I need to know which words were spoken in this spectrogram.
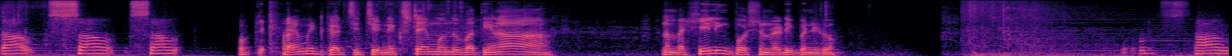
சாவ் சாவ் சாவ் ஓகே பிரைமேட் கிடச்சிச்சு. நெக்ஸ்ட் டைம் வந்து பார்த்தீங்கன்னா நம்ம ஹீலிங் போர்ஷன் ரெடி பண்ணிடுவோம். சாவ்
